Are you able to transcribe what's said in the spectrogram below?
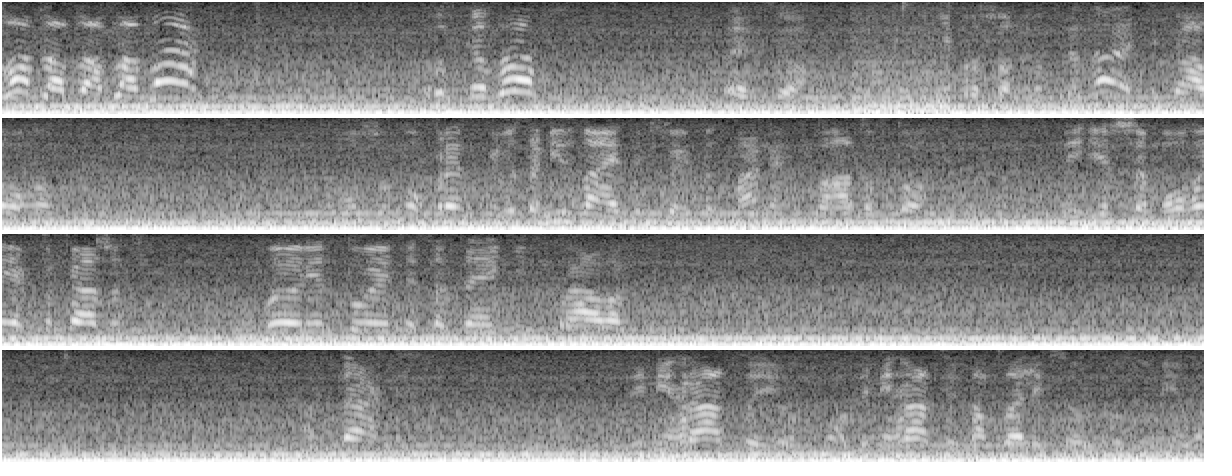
Бла-бла-бла-бла-бла. Розказав. Та й все. Ні про що не розказав, цікавого. Тому що, ну, в принципі, ви самі знаєте все і без мене, багато хто. Не гірше мого, як то кажуть. Ви орієнтуєтеся в деяких справах. А так, з імміграцією. Ну, з імміграцією там взагалі все зрозуміло.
